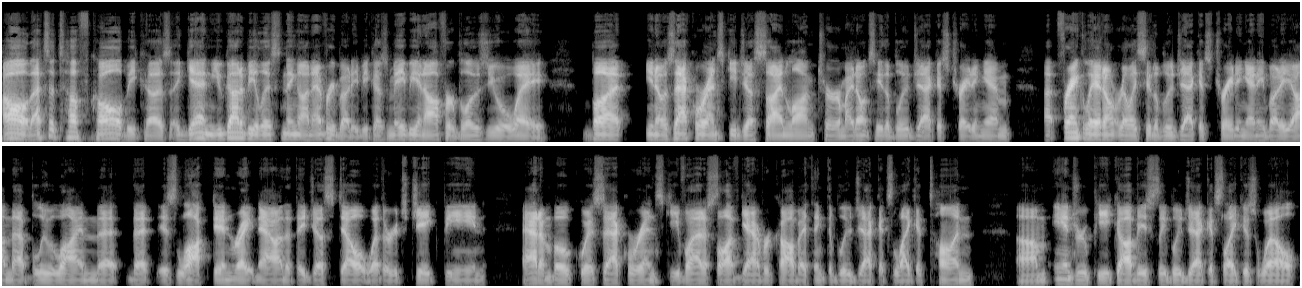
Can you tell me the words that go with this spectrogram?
Oh, that's a tough call because again, you got to be listening on everybody because maybe an offer blows you away. But you know, Zach Werenski just signed long term. I don't see the Blue Jackets trading him. Uh, frankly, I don't really see the Blue Jackets trading anybody on that blue line that that is locked in right now and that they just dealt. Whether it's Jake Bean, Adam Boqvist, Zach Werenski, Vladislav Gavrikov, I think the Blue Jackets like a ton. Um, Andrew Peeke, obviously, Blue Jackets like as well.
